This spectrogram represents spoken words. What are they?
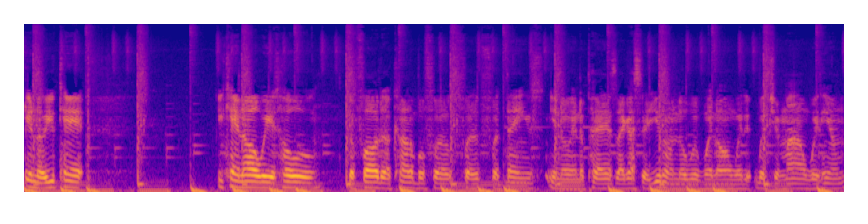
you know, you can't you can't always hold the father accountable for, for, for things, you know, in the past. Like I said, you don't know what went on with it, with your mom, with him.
